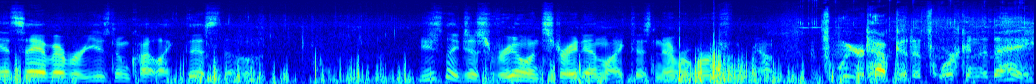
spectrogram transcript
Can't say I've ever used them quite like this though. Usually just reeling straight in like this never works for me. It's weird how good it's working today.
